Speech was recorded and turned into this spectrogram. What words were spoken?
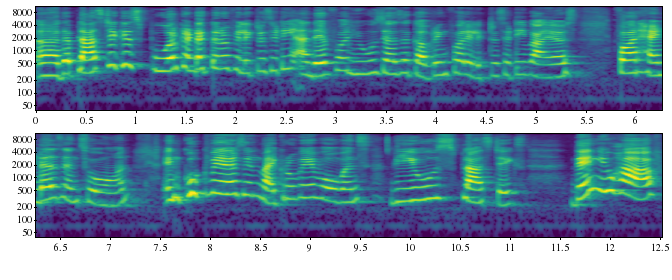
uh, the plastic is poor conductor of electricity and therefore used as a covering for electricity wires for handles and so on. In cookwares, in microwave ovens, we use plastics. Then you have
